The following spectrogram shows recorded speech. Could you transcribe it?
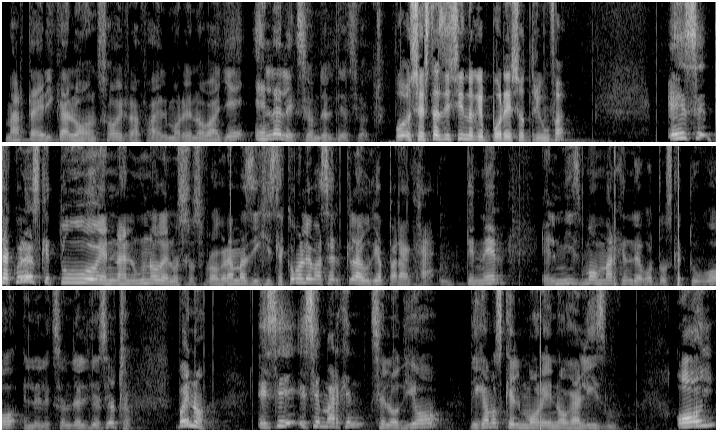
Marta Erika Alonso y Rafael Moreno Valle en la elección del 18. O sea, ¿estás diciendo que por eso triunfa? ¿Te acuerdas que tú en alguno de nuestros programas dijiste cómo le va a hacer Claudia para tener el mismo margen de votos que tuvo en la elección del 18? Bueno, ese, ese margen se lo dio, digamos que el morenogalismo. Hoy,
